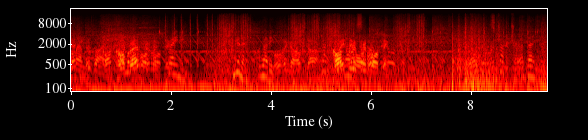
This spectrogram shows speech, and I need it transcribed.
Checking design. Comrade. Training. Unit ready. Moving out. Structure Waiting reporting. Structure abandoned.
